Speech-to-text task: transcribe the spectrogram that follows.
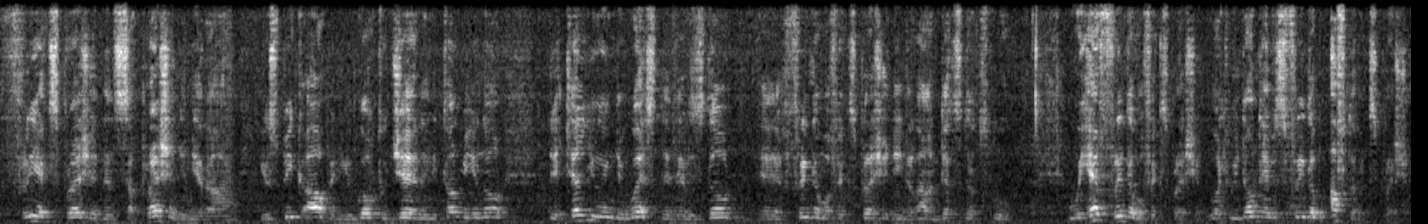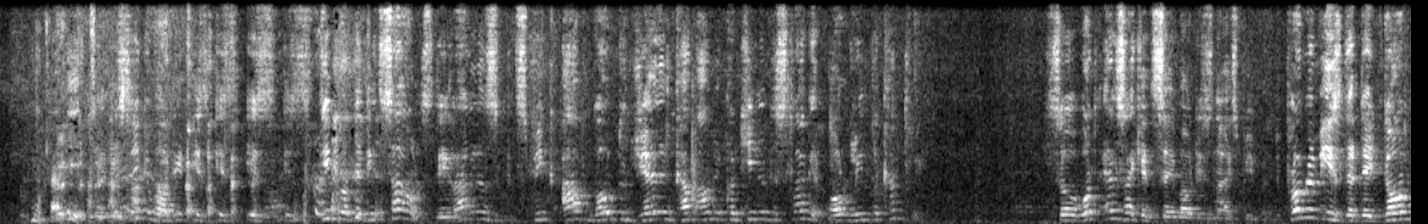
free expression and suppression in Iran. You speak up and you go to jail. And he told me, you know, they tell you in the West that there is no uh, freedom of expression in Iran. That's not true. We have freedom of expression. What we don't have is freedom after expression. so you think about it, is, is, is, is deeper than it sounds. The Iranians speak up, go to jail, and come out and continue the struggle, or leave the country. So what else I can say about these nice people? The problem is that they don't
